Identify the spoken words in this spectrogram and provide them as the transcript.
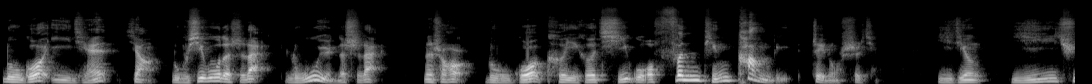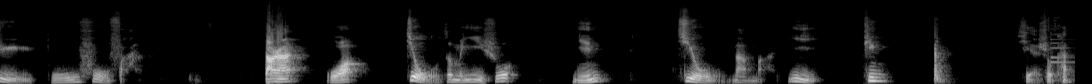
鲁国以前，像鲁西姑的时代、鲁允的时代，那时候鲁国可以和齐国分庭抗礼这种事情，已经一去不复返。当然，我就这么一说，您。就那么一听，谢谢收看。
